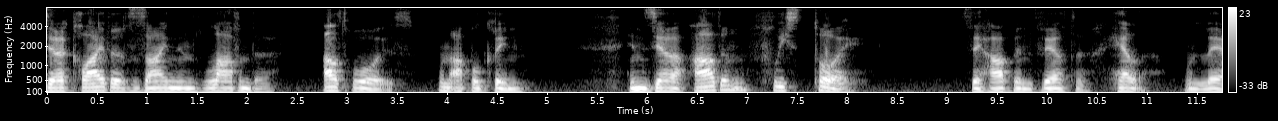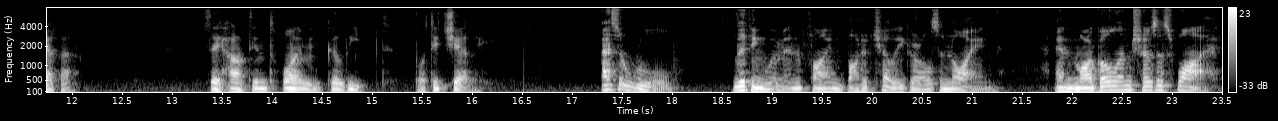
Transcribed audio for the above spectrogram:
Ihre Kleider seien Lavender, Altrois und Appelgrün. In ihre Adern fließt Treu. Sie haben Werte heller und leerer. Sie hat in Träumen geliebt, Botticelli. As a rule, living women find Botticelli girls annoying, and Margolin shows us why.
